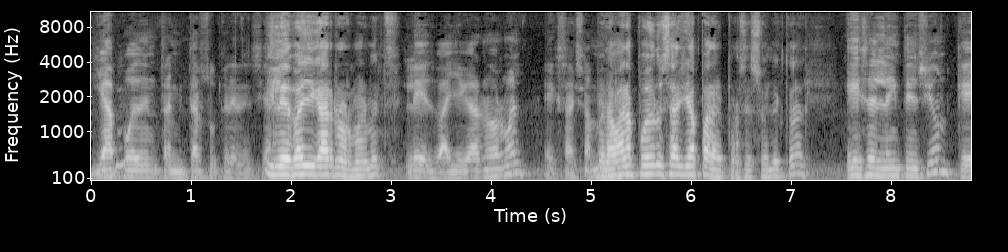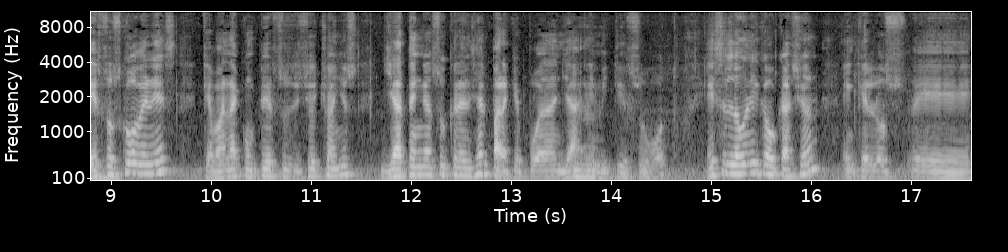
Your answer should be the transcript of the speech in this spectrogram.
ya pueden tramitar su credencial. ¿Y les va a llegar normalmente? Les va a llegar normal, exactamente. Pero la van a poder usar ya para el proceso electoral. Esa es la intención, que estos jóvenes que van a cumplir sus 18 años ya tengan su credencial para que puedan ya emitir su voto. Esa es la única ocasión en que los eh,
